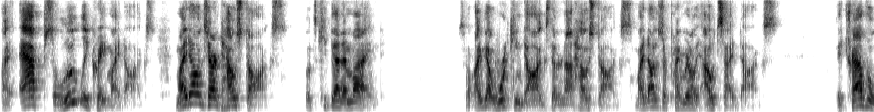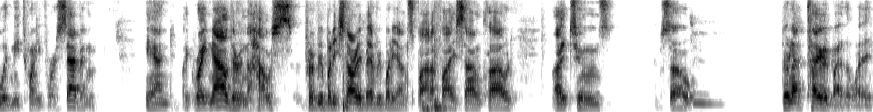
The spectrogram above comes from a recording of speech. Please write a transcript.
I absolutely crate my dogs. My dogs aren't house dogs. Let's keep that in mind. So I've got working dogs that are not house dogs. My dogs are primarily outside dogs. They travel with me 24 7. And like right now, they're in the house. For everybody, sorry, but everybody on Spotify, SoundCloud, iTunes. So mm. they're not tired, by the way.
